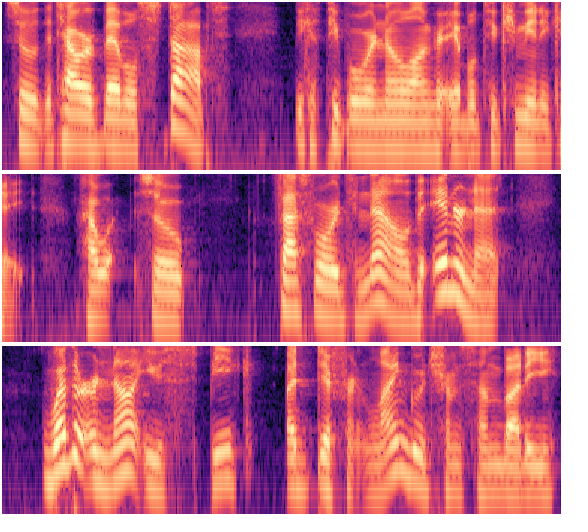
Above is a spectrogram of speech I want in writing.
So the Tower of Babel stopped because people were no longer able to communicate. How so fast forward to now, the internet whether or not you speak a different language from somebody,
